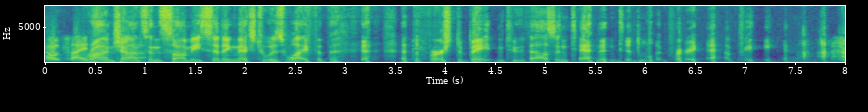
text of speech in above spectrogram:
outside. Ron his, uh, Johnson saw me sitting next to his wife at the, at the first debate in 2010 and didn't look very happy.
